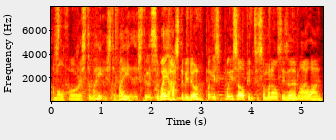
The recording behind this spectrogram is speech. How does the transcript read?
I'm all for it. It's it. the way. It's the way. It's the, it's the way it has to be done. Put your, put yourself into someone else's um, eye line.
